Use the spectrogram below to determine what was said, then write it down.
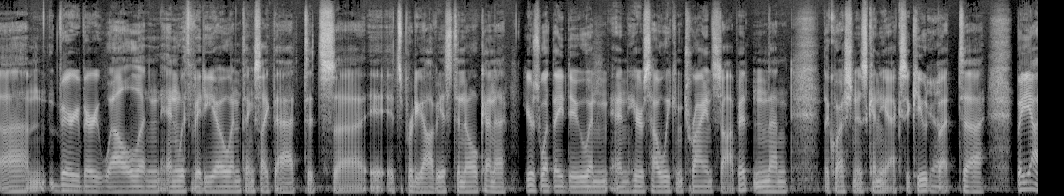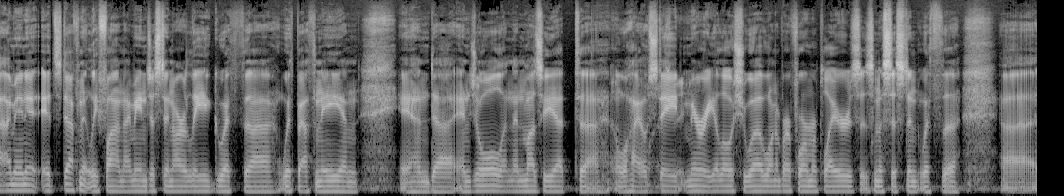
um, very, very well, and, and with video and things like that, it's uh, it's pretty obvious to know kind of here's what they do, and, and here's how we can try and stop it. And then the question is, can you execute? Yeah. But uh, but yeah, I mean, it, it's definitely fun. I mean, just in our league with uh, with Bethany and and uh, and Joel, and then Muzzy at Ohio, Ohio State, State, Mira Jalosuo, one of our former players, is an assistant with the uh,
